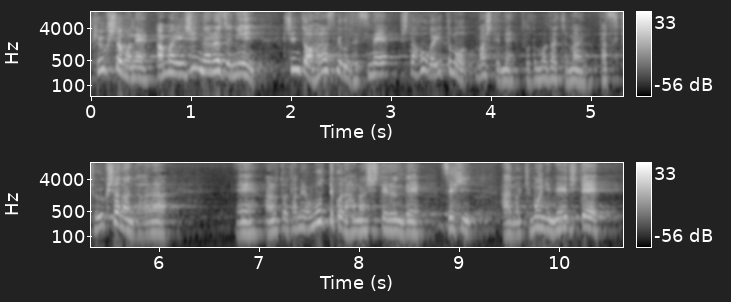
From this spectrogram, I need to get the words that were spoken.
教育者もねあんまり意地にならずにきちんと話すべきことを説明した方がいいと思うましてね子供たち前に立つ教育者なんだから、ね、あなたのために思ってこれ話してるんでぜひあの肝に銘じて、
